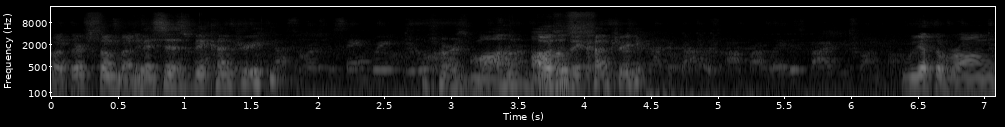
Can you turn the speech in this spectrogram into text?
but there's somebody. Mrs. Big Country? or his mom? Oh, Mom is this- Big Country? We got the wrong.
